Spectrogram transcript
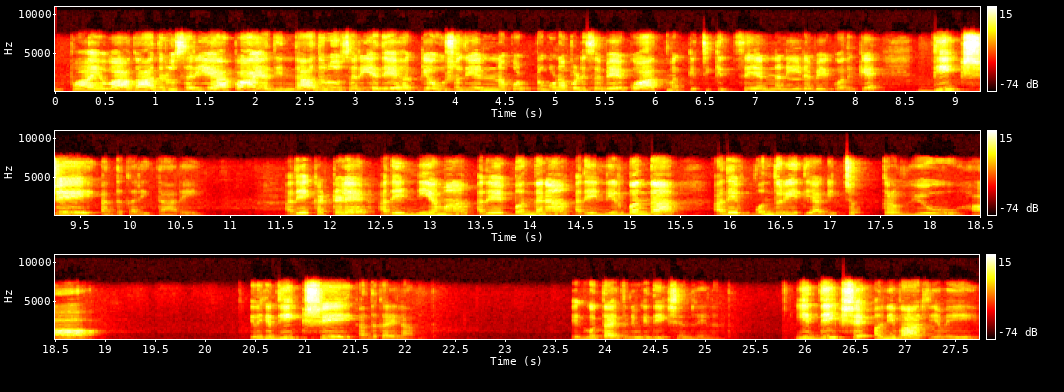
ಉಪಾಯವಾಗಾದರೂ ಸರಿಯೇ, ಅಪಾಯದಿಂದಾದರೂ ಸರಿಯೇ, ದೇಹಕ್ಕೆ ಔಷಧಿಯನ್ನು ಕೊಟ್ಟು ಗುಣಪಡಿಸಬೇಕು, ಆತ್ಮಕ್ಕೆ ಚಿಕಿತ್ಸೆಯನ್ನು ನೀಡಬೇಕು, ಅದಕ್ಕೆ ದೀಕ್ಷೆ ಅಂತ ಕರೀತಾರೆ. ಅದೇ ಕಟ್ಟಳೆ, ಅದೇ ನಿಯಮ, ಅದೇ ಬಂಧನ, ಅದೇ ನಿರ್ಬಂಧ, ಅದೇ ಒಂದು ರೀತಿಯಾಗಿ ಚಕ್ರವ್ಯೂಹ. ಇದಕ್ಕೆ ದೀಕ್ಷೆ ಅಂತ ಕರೆಯಲಾಗುತ್ತೆ ಈಗ ಗೊತ್ತಾಯ್ತು ನಿಮಗೆ ದೀಕ್ಷೆ ಅಂದ್ರೆ ಏನಂತ? ಈ ದೀಕ್ಷೆ ಅನಿವಾರ್ಯವೇ?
